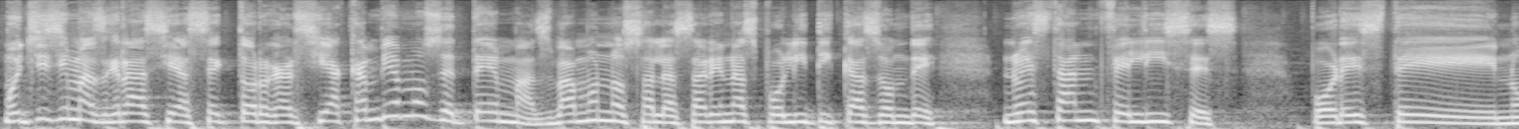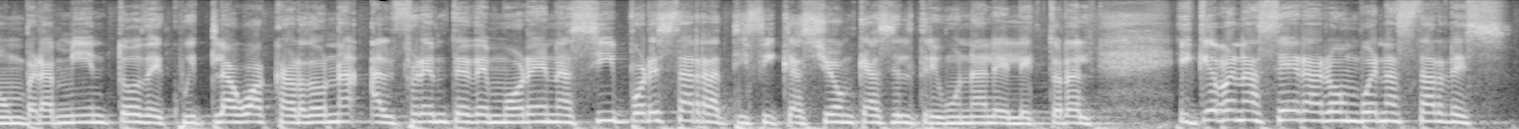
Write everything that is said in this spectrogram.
Muchísimas gracias, Héctor García. Cambiamos de temas, vámonos a las arenas políticas donde no están felices por este nombramiento de Cuitlagua Cardona al frente de Morena, sí, por esta ratificación que hace el Tribunal Electoral. ¿Y qué van a hacer, Aarón? Buenas tardes.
